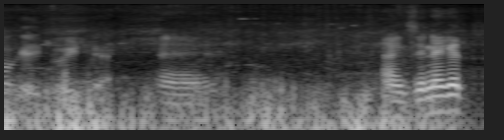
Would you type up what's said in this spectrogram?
লোকেই দুইটা আমি জেনে গেছি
